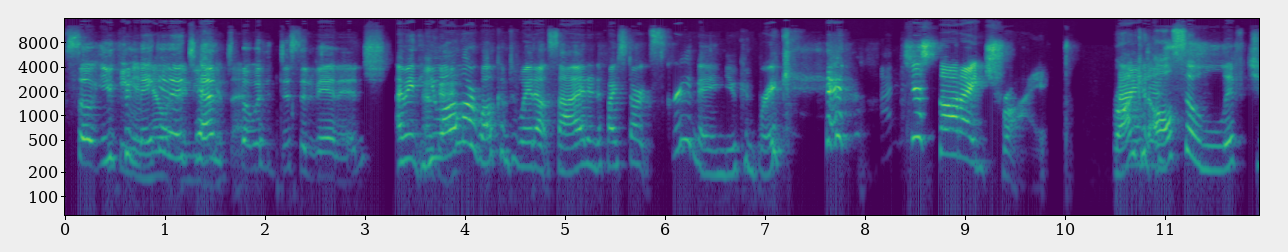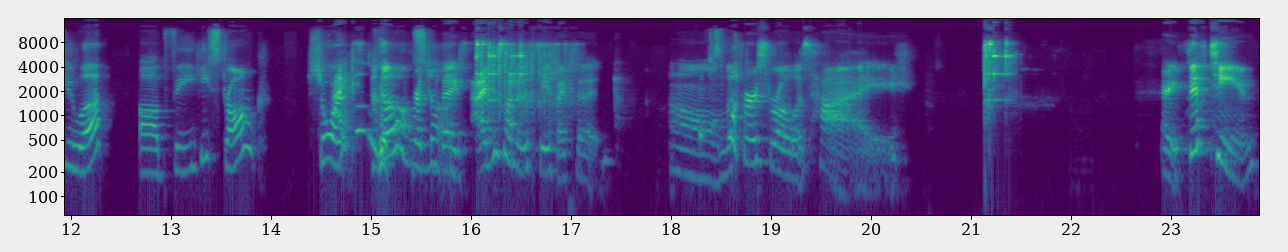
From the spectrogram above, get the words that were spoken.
So you Taking can make an need to get attempt, but with disadvantage. I mean, you all are welcome to wait outside, and if I start screaming, you can break in. I just thought I'd try. Ron I can just- also lift you up, Obvi. He's strong. Short. I can go over the Strong. things. I just wanted to see if I could. Oh, the first roll was high. All right, 15.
